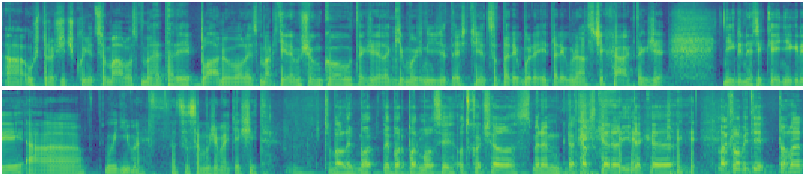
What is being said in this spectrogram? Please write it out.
a už trošičku něco málo jsme tady plánovali s Martinem Šonkou, takže je taky možný, že to ještě něco tady bude i tady u nás v Čechách, takže nikdy neříkej nikdy a uvidíme, na co se můžeme těšit. Třeba Libor, Libor Pormol si odskočil směrem k Dakarské rally, tak eh, laklo by ti tohle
